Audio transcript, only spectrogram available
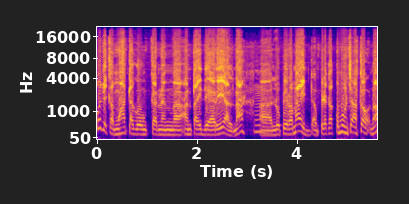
pwede ka muhatag og kanang uh, anti-diarrheal na? Ah, loperamide ang pinaka-common sa ato no?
